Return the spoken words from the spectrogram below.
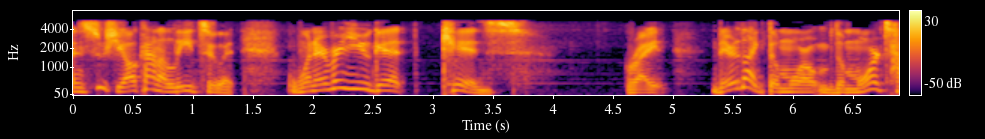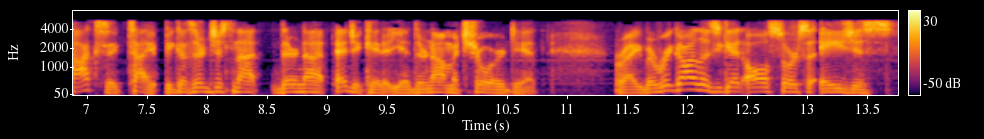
and sushi, I'll kind of lead to it. Whenever you get kids, right? They're like the more the more toxic type because they're just not they're not educated yet. They're not matured yet right? But regardless, you get all sorts of ages,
